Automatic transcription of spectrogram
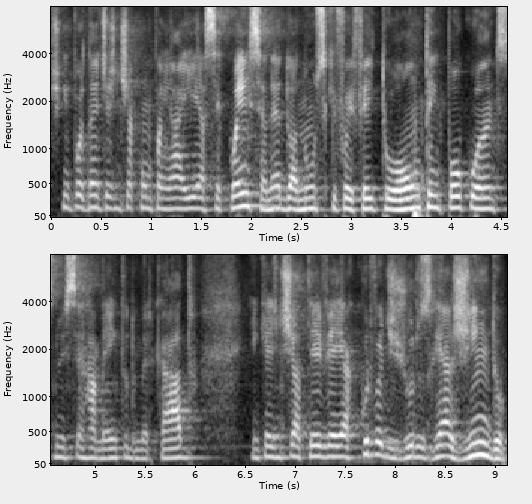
Acho que é importante a gente acompanhar aí a sequência né, do anúncio que foi feito ontem, pouco antes do encerramento do mercado, em que a gente já teve aí a curva de juros reagindo,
